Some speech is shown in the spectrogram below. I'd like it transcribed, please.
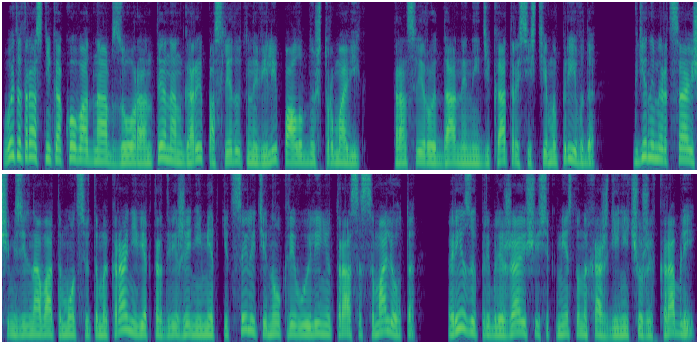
В этот раз никакого однообзора, антенны ангары последовательно вели палубный штурмовик, транслирует данные на индикаторы системы привода, где на мерцающем зеленоватым отцветом экране вектор движения метки цели тянул кривую линию трассы самолета, резу приближающуюся к месту нахождения чужих кораблей.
